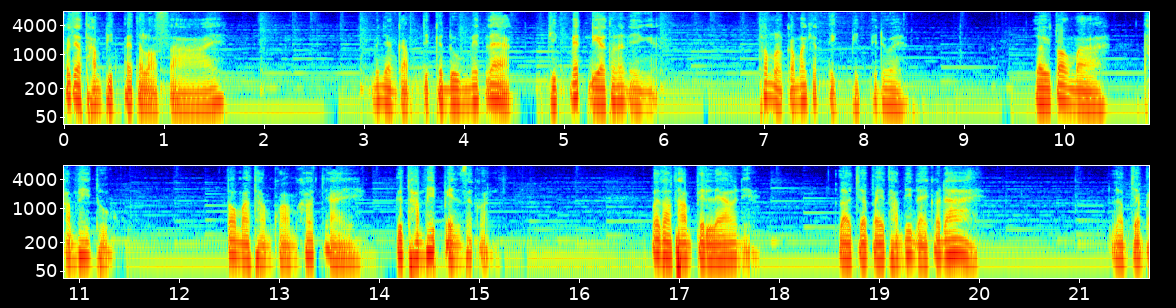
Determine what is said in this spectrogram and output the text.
ก็จะทำผิดไปตลอดสายเหมันอย่างกับติดกระดุมเม็ดแรก ผิดเม็ดเดียวเท่านั้นเองอะ ทั้งหมดก็มักจะติดผิดไปด้วย เราต้องมาทำให้ถูก ต้องมาทำความเข้าใจ คือทำให้เป็นซะก่อน เมื่อเราทำเป็นแล้วเนี่ย เราจะไปทำที่ไหนก็ได้ เราจะไป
